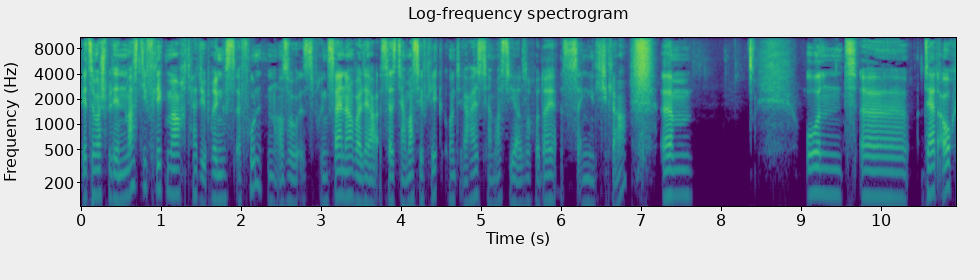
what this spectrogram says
Wer zum Beispiel den Masti Flick macht, hat er übrigens erfunden, also ist übrigens seiner, weil der, es heißt ja Masti Flick und er heißt ja Masti, also von daher ist es eigentlich klar. Ähm, und äh, der hat auch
